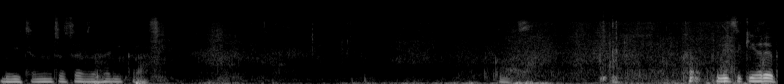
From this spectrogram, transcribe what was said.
дивіться, ну це, це взагалі крас. Клас. Дивіться, який гриб.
